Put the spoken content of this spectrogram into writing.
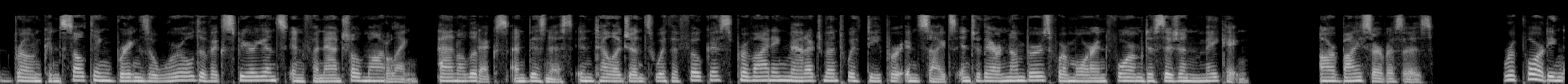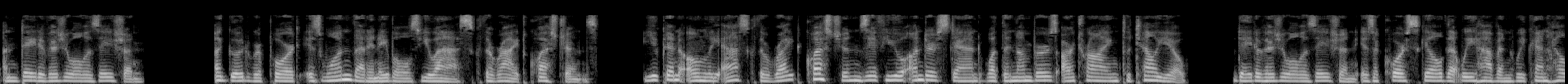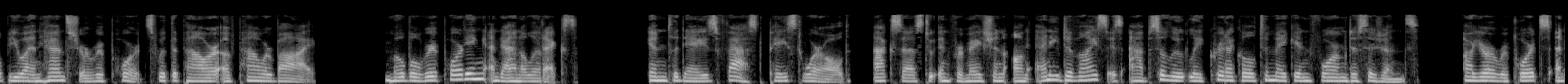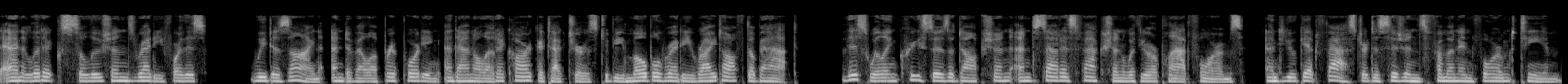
DBrown Consulting brings a world of experience in financial modeling, analytics, and business intelligence with a focus providing management with deeper insights into their numbers for more informed decision making. Our BI services Reporting and data visualization. A good report is one that enables you ask the right questions. You can only ask the right questions if you understand what the numbers are trying to tell you. Data visualization is a core skill that we have and we can help you enhance your reports with the power of Power BI. Mobile reporting and analytics. In today's fast paced world, access to information on any device is absolutely critical to make informed decisions. Are your reports and analytics solutions ready for this? We design and develop reporting and analytic architectures to be mobile ready right off the bat. This will increases adoption and satisfaction with your platforms, and you get faster decisions from an informed team.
